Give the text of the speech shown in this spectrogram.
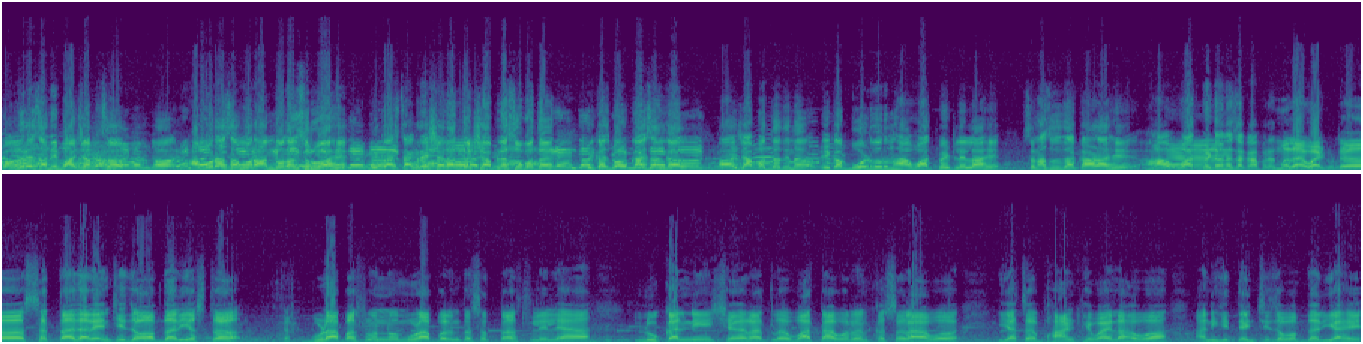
काँग्रेस आणि भाजपचं आमोरासमोर आंदोलन सुरू आहे. विकास ठाकरे शहराध्यक्ष आपल्यासोबत आहे विकास भाऊ काय सांगाल? ज्या पद्धतीनं एका बोर्डवरून हा वाद पेटलेला आहे. सणासुदीचा काळ आहे. हा वाद पेटवण्याचा का प्रयत्न मला वाटतं सत्ताधाऱ्यांची जबाबदारी असतं. बुडापासून मुळापर्यंत सत्ता असलेल्या लोकांनी शहरातलं वातावरण कसं राहावं याचं भान ठेवायला हवं आणि ही त्यांची जबाबदारी आहे.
